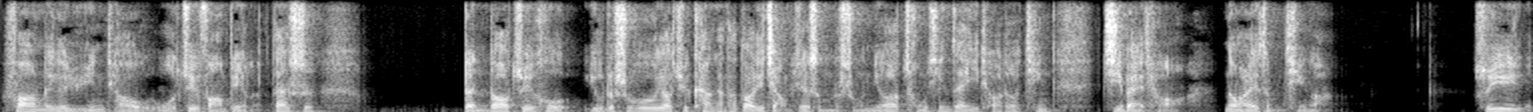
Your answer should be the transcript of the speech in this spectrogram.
放那个语音条我最方便了。但是等到最后，有的时候要去看看他到底讲了些什么的时候，你要重新再一条条听几百条，那玩意怎么听啊？所以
